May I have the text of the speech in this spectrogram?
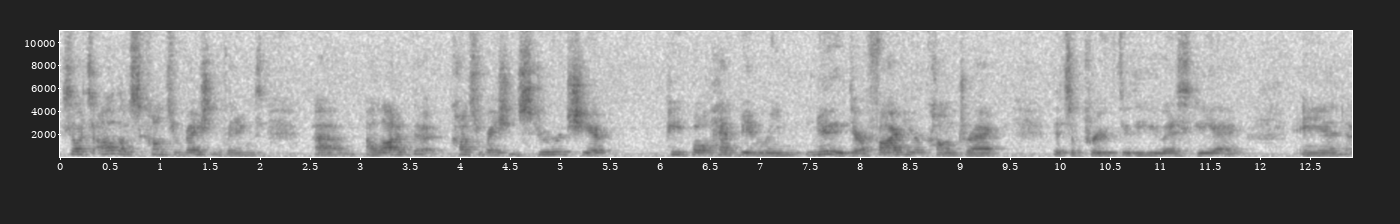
so it's all those conservation things um, a lot of the conservation stewardship people have been renewed. They're a five-year contract that's approved through the usda and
